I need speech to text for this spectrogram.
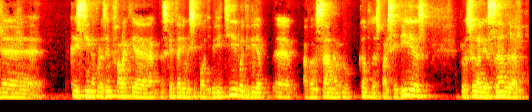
É, Cristina, por exemplo, fala que a Secretaria Municipal de Biritiba deveria é, avançar no, no, campo das parcerias. A professora Alessandra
